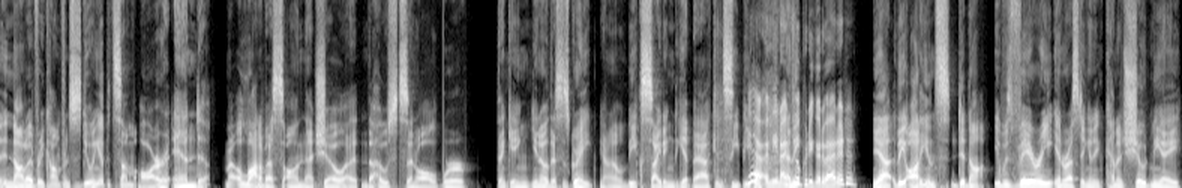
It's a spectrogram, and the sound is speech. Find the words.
not every conference is doing it, but some are. And a lot of us on that show, uh, the hosts and all, were thinking, you know, this is great. You know, it'd be exciting to get back and see people. Yeah, I mean, I And feel the- pretty good about it. Yeah, the audience did not. It was very interesting, and it kind of showed me a.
